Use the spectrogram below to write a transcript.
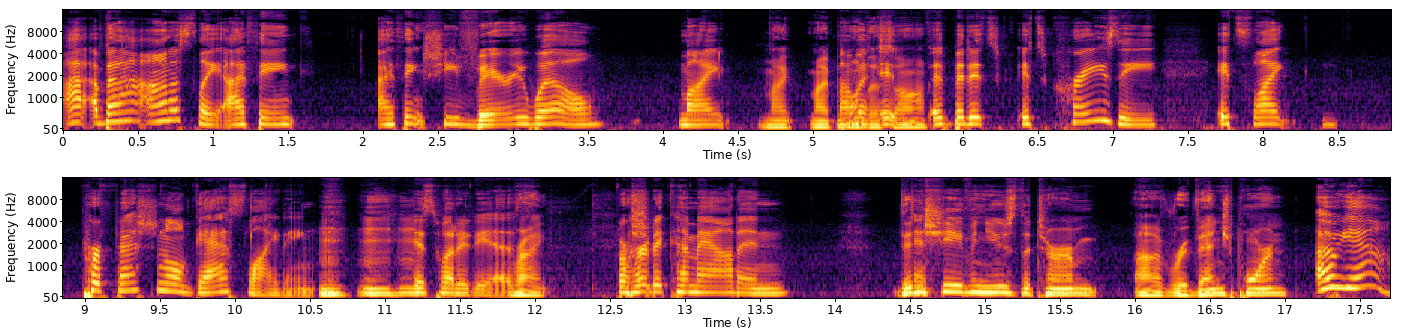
I, but I honestly, I think, I think she very well might Might might No, pull it- this it- off. it- but it's it's crazy. It's like professional gaslighting is what it is. Mm, right. For her to come out and Didn't and- she even use the term uh, revenge porn? oh yeah.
